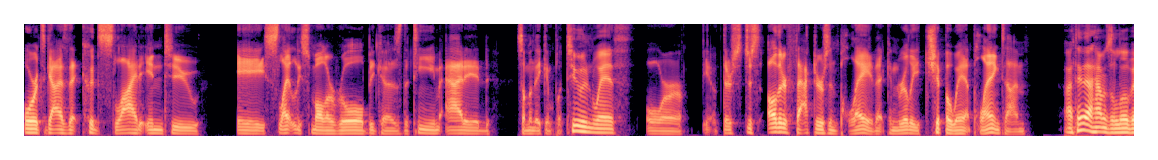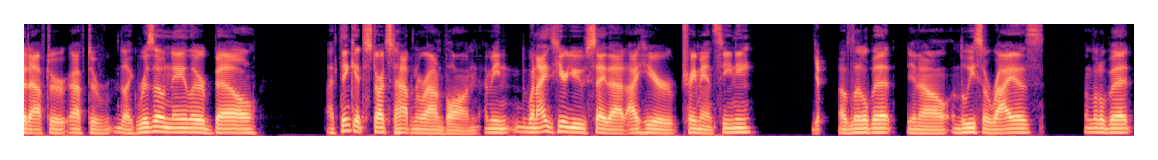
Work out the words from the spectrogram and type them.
or it's guys that could slide into a slightly smaller role because the team added someone they can platoon with or you know, there's just other factors in play that can really chip away at playing time. I think that happens a little bit after after like Rizzo, Naylor, Bell. I think it starts to happen around Vaughn. I mean, when I hear you say that, I hear Trey Mancini. Yep. A little bit, you know, Luis Arraez a little bit.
